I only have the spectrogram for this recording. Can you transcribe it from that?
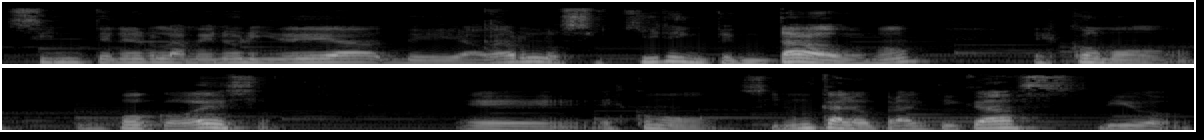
sin tener la menor idea de haberlo siquiera intentado, ¿no? Es como un poco eso. es como si nunca lo practicás, digo,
